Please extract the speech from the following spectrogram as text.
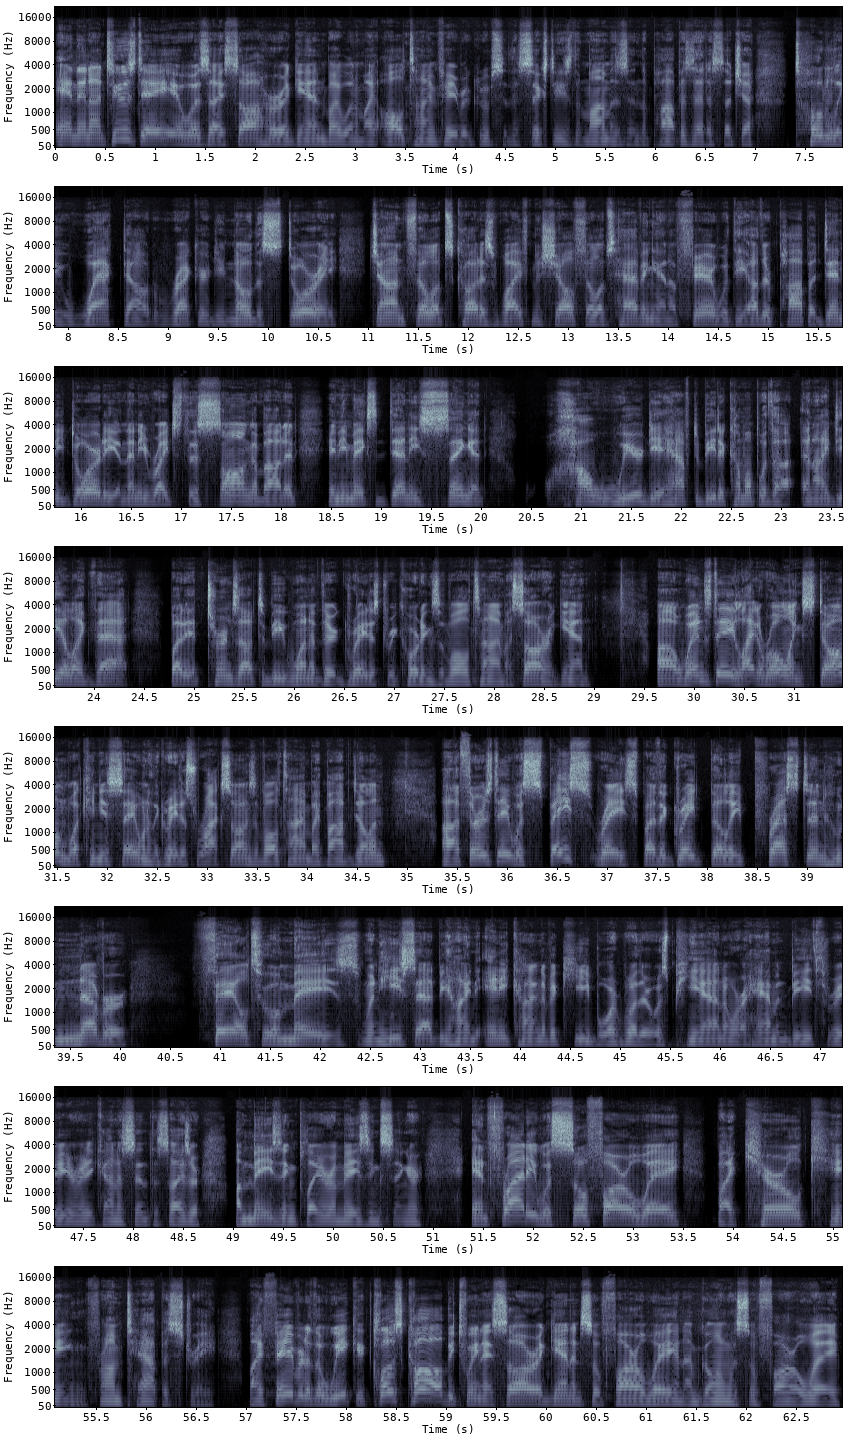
And then on Tuesday, it was I Saw Her Again by one of my all time favorite groups of the 60s, the Mamas and the Papas. That is such a totally whacked out record. You know the story. John Phillips caught his wife, Michelle Phillips, having an affair with the other Papa, Denny Doherty, and then he writes this song about it and he makes Denny sing it. How weird do you have to be to come up with a, an idea like that? But it turns out to be one of their greatest recordings of all time. I saw her again. Uh, Wednesday, Like a Rolling Stone. What can you say? One of the greatest rock songs of all time by Bob Dylan. Uh, Thursday was Space Race by the great Billy Preston, who never failed to amaze when he sat behind any kind of a keyboard, whether it was piano or a Hammond B3 or any kind of synthesizer. Amazing player, amazing singer. And Friday was So Far Away by Carole King from Tapestry. My favorite of the week, a close call between I Saw Her Again and So Far Away, and I'm going with So Far Away.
